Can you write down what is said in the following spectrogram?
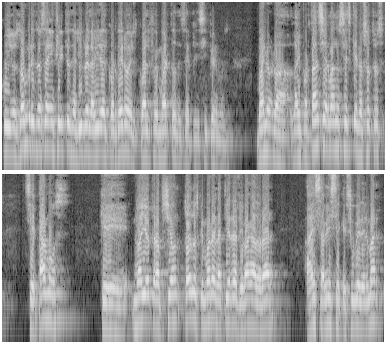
cuyos nombres no están inscritos en el libro de la vida del Cordero, el cual fue muerto desde el principio del mundo. Bueno, la importancia, hermanos, es que nosotros sepamos que no hay otra opción, todos los que moran en la tierra le van a adorar a esa bestia que sube del mar,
